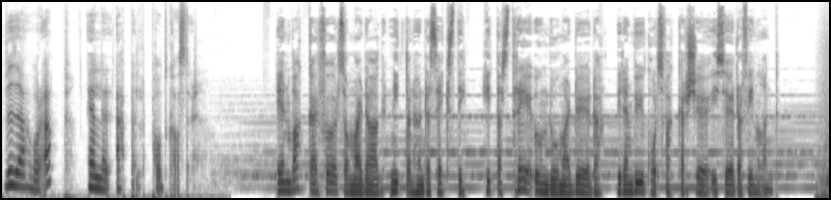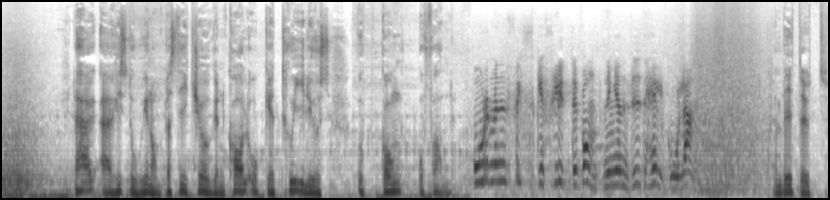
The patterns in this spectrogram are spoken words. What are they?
Via vår app eller Apple Podcaster. En vacker försommardag 1960 hittas tre ungdomar döda vid en vykortsvacker sjö i södra Finland. Det här är historien om plastikkirurgen Karl-Åke Troilius uppgång och fall. Ormen Friske flydde bombningen vid Helgoland. En bit ut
